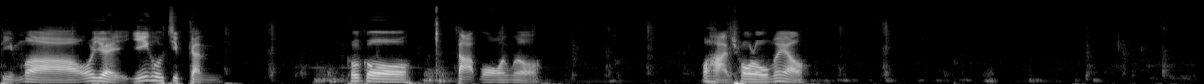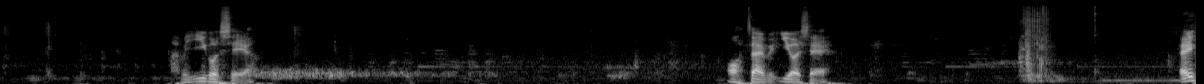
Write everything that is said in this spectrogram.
點啊？我以為已經好接近嗰個答案喎。我行錯路咩又？係咪依個蛇啊？哦，真係咪依個蛇？誒，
